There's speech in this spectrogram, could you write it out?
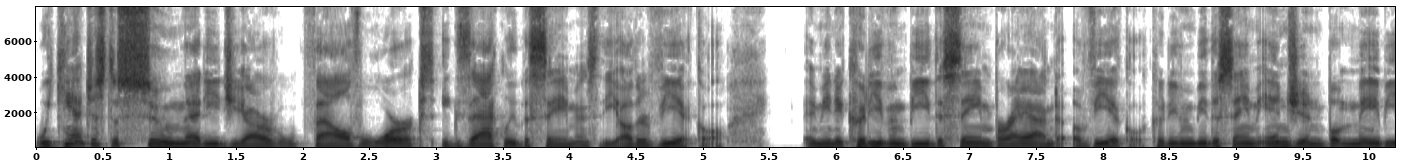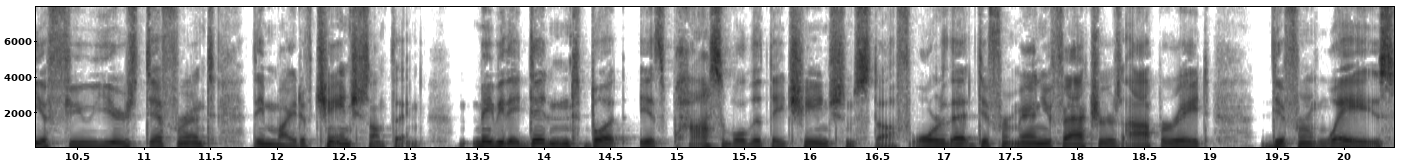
We can't just assume that EGR valve works exactly the same as the other vehicle. I mean, it could even be the same brand of vehicle, it could even be the same engine, but maybe a few years different, they might have changed something. Maybe they didn't, but it's possible that they changed some stuff or that different manufacturers operate different ways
